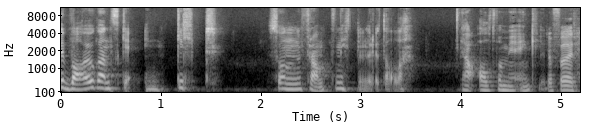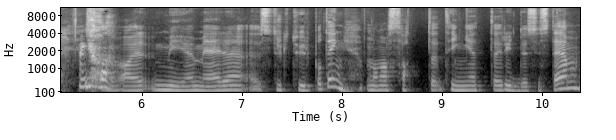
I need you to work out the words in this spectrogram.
Det var jo ganske enkelt sånn fram til 1900-tallet. Ja, alt var mye enklere før. Ja. Det var mye mer eh, struktur på ting. Man har satt ting i et ryddig system,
